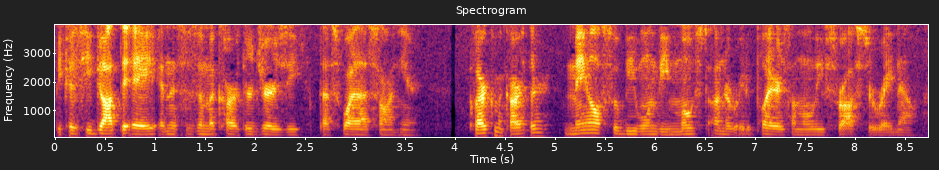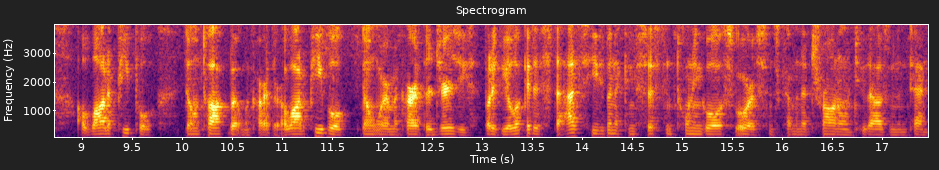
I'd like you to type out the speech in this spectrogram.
because he got the A and this is a MacArthur jersey. That's why that's on here. Clarke MacArthur may also be one of the most underrated players on the Leafs roster right now. A lot of people don't talk about MacArthur. A lot of people don't wear MacArthur jerseys. But if you look at his stats, he's been a consistent 20 goal scorer since coming to Toronto in 2010.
